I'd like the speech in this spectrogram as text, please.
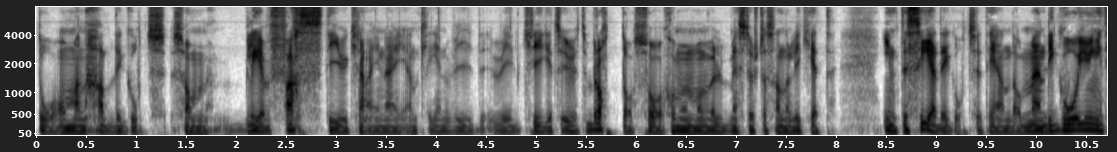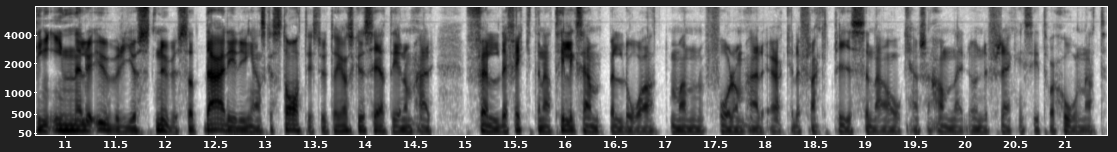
då om man hade gods som blev fast i Ukraina egentligen vid, vid krigets utbrott då, så kommer man väl med största sannolikhet inte se det godset igen. Då. Men det går ju ingenting in eller ur just nu, så att där är det ganska statiskt. Utan jag skulle säga att det är de här följdeffekterna, till exempel då att man får de här ökade fraktpriserna och kanske hamnar i en underförsäkringssituation. Att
